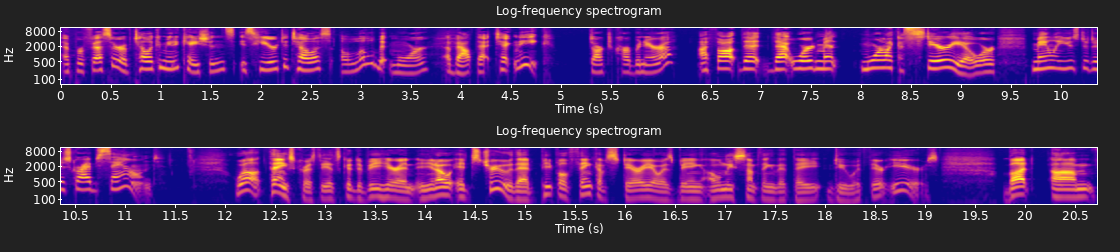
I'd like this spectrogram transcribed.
a professor of telecommunications, is here to tell us a little bit more about that technique. Dr. Carbonara, I thought that that word meant more like a stereo or mainly used to describe sound. Well, thanks, Christy. It's good to be here. And, you know, it's true that people think of stereo as being only something that they do with their ears. But um,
